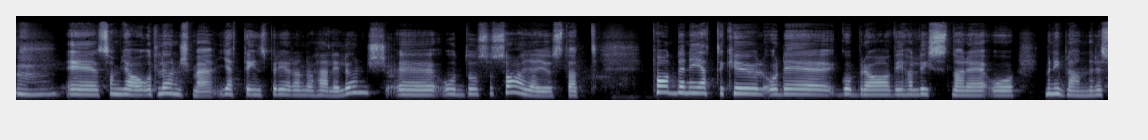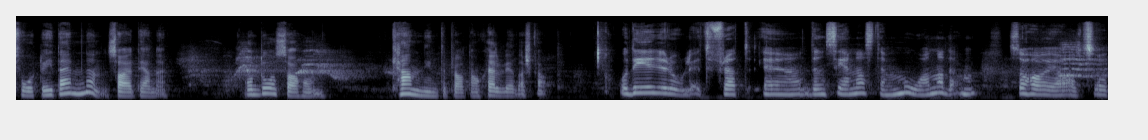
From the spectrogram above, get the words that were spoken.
Mm. eh, som jag åt lunch med. Jätteinspirerande och härlig lunch. Eh, och då så sa jag just att podden är jättekul och det går bra, vi har lyssnare och, men ibland är det svårt att hitta ämnen, sa jag till henne. Och då sa hon, kan inte prata om självledarskap. Och det är ju roligt för att eh, den senaste månaden så har jag alltså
